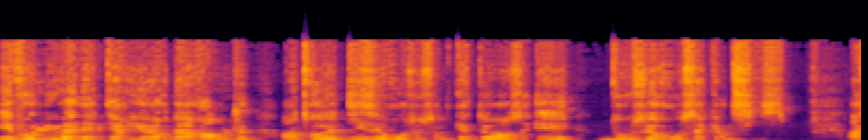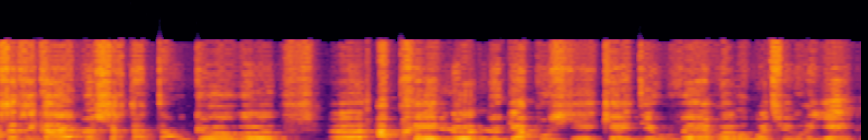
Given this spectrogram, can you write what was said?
évolue à l'intérieur d'un range entre 10,74 et 12,56 alors ça faisait quand même un certain temps que, euh, euh, après le, le, gap haussier qui a été ouvert euh, au mois de février,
